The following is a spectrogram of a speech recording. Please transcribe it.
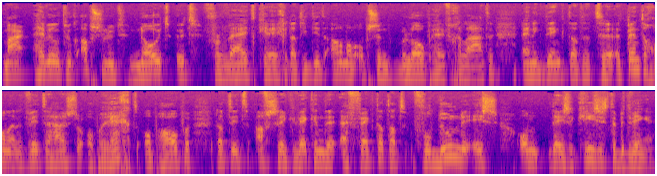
Maar hij wil natuurlijk absoluut nooit het verwijt kregen dat hij dit allemaal op zijn beloop heeft gelaten. En ik denk dat het, uh, het Pentagon en het Witte Huis er oprecht op hopen dat dit afschrikwekkende effect, dat dat voldoende is om deze crisis te bedwingen.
